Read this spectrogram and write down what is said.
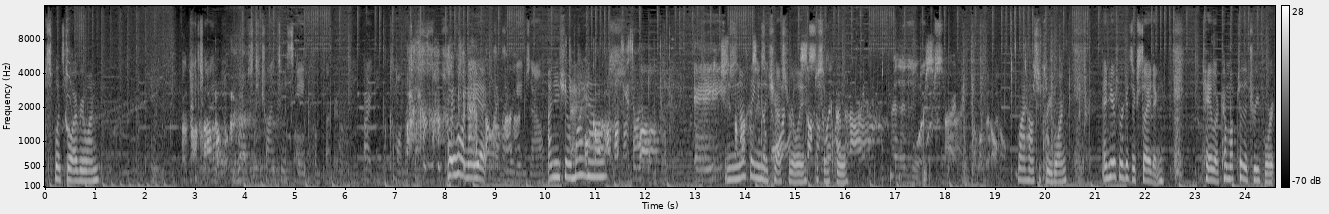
splits for everyone. Roast trying to escape from thunder. Alright, come on, let's go. Wait, hold on, not yet. Hunger Games now. I need to show my Oh god, house. I'm not using love. Age. Nothing in the chest really. Just some cool. And then yours. Alright, I love it all. My house is pretty boring. And here's where it gets exciting. Taylor, come up to the tree fort.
